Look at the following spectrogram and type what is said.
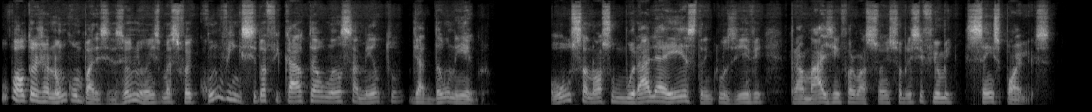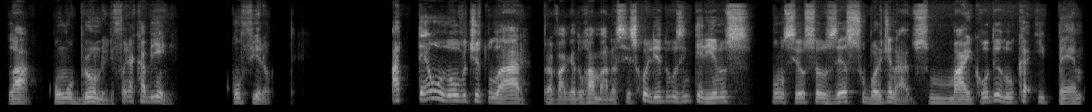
O Walter já não compareceu às reuniões, mas foi convencido a ficar até o lançamento de Adão Negro. Ouça nosso Muralha Extra, inclusive, para mais informações sobre esse filme, sem spoilers. Lá com o Bruno, ele foi na cabine. Confiram. Até o novo titular para a vaga do Ramada ser escolhido, os interinos vão ser os seus ex-subordinados, Michael DeLuca e Pam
